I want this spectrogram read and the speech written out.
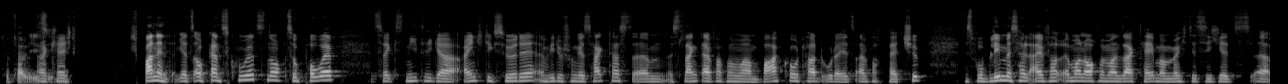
Total easy. Okay, Spannend. Jetzt auch ganz kurz noch zu PoWeb, zwecks niedriger Einstiegshürde. Äh, wie du schon gesagt hast, ähm, es langt einfach, wenn man einen Barcode hat oder jetzt einfach per Chip. Das Problem ist halt einfach immer noch, wenn man sagt, hey, man möchte sich jetzt äh,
